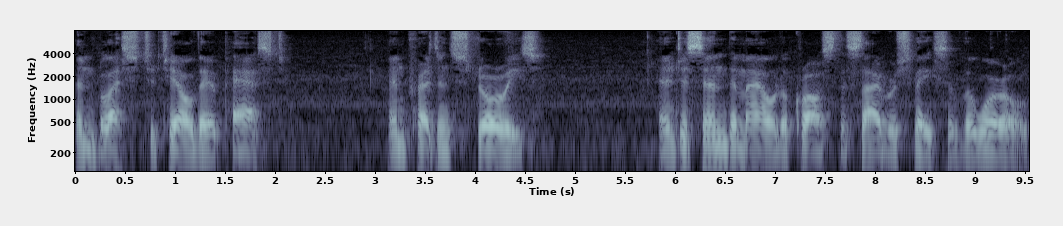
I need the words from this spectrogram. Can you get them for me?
and blessed to tell their past and present stories and to send them out across the cyberspace of the world.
